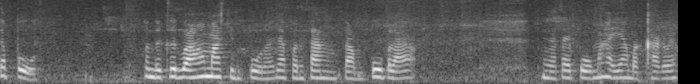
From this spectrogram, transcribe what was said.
ตะปูเพิ่นไปคืนว่าเฮามากินปูแล้วจ้ะเพิ่นสั่งตำปูปลาร้าเพิ่นก็ใส่ปูมาให้ย่างบักคักเลย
